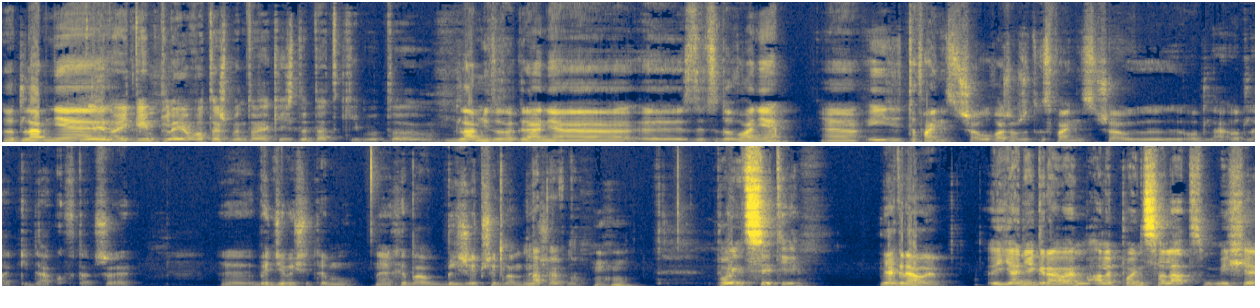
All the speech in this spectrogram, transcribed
No dla mnie... Nie, no i gameplayowo też będą jakieś dodatki, bo to... Dla mnie do zagrania y, zdecydowanie y, i to fajny strzał. Uważam, że to jest fajny strzał y, od, od Lucky Ducków, także będziemy się temu chyba bliżej przyglądać. Na pewno. Mhm. Point City. Ja grałem. Ja nie grałem, ale Point Salad mi się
